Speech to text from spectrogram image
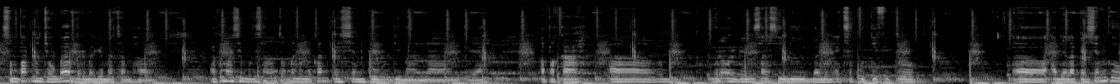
sempat mencoba berbagai macam hal. Aku masih berusaha untuk menemukan passionku di mana gitu ya. Apakah um, berorganisasi di badan eksekutif itu uh, adalah passionku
